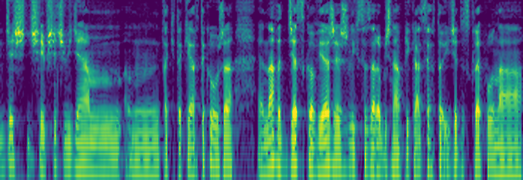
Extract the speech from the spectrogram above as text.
gdzieś dzisiaj w sieci widziałem widziałem mm, taki, taki artykuł, że nawet dziecko wie, że jeżeli chce zarobić na aplikacjach, to idzie do sklepu na,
